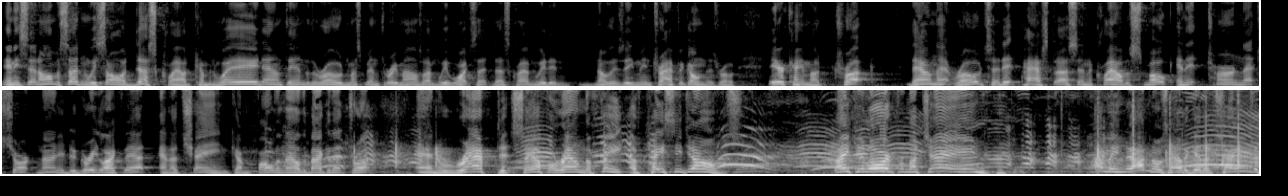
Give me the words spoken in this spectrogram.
And he said, all of a sudden, we saw a dust cloud coming way down at the end of the road. Must have been three miles up. And we watched that dust cloud, and we didn't know there's even traffic on this road. Here came a truck down that road, said it passed us in a cloud of smoke, and it turned that sharp 90 degree like that, and a chain come falling out of the back of that truck and wrapped itself around the feet of Casey Jones. Thank you, Lord, for my chain. I mean, God knows how to get a chain to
